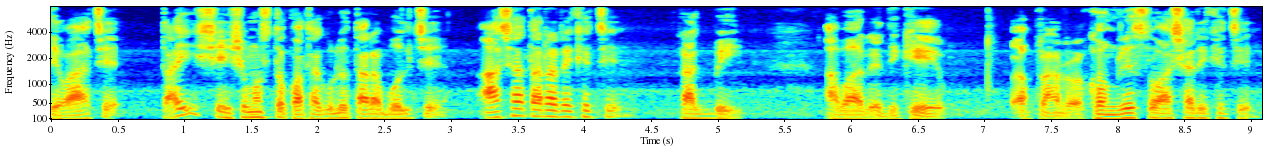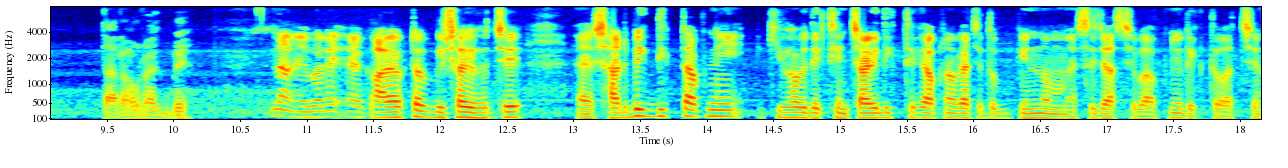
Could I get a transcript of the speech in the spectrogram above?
দেওয়া আছে। তাই সেই সমস্ত কথাগুলো তারা বলছে আশা তারা রেখেছে রাখবেই। আবার এদিকে আপনার কংগ্রেসও আশা রেখেছে তারাও রাখবে। না এবারে আর একটা বিষয় হচ্ছে সার্বিক দিকটা আপনি কীভাবে দেখছেন? চারিদিক থেকে আপনার কাছে তো বিভিন্ন মেসেজ আসছে বা আপনিও দেখতে পাচ্ছেন।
